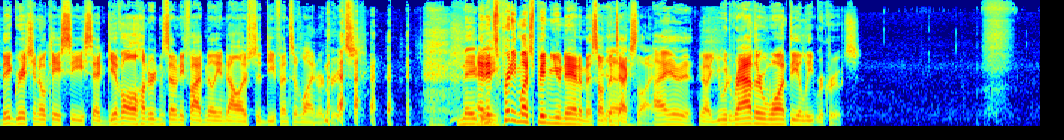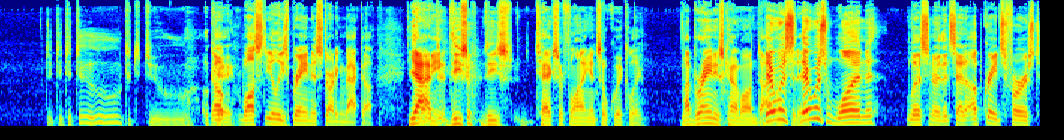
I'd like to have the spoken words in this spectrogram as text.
Big Rich in OKC said, "Give all 175 million dollars to defensive line recruits," Maybe. and it's pretty much been unanimous on the Yeah, text line. I hear you. you know, you would rather want the elite recruits. Do-do-do-do, do-do-do. Nope, Okay. while Steely's brain is starting back up. Yeah, me- th- these these texts are flying in so quickly. My brain is kind of on dial. There was today. there was one listener that said upgrades first.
